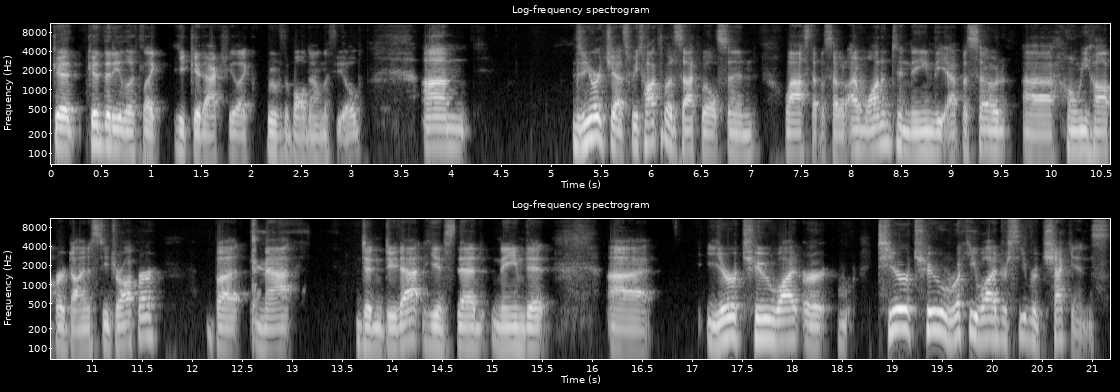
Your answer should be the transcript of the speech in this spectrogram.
good, good that he looked like he could actually like move the ball down the field. Um, the New York Jets. We talked about Zach Wilson last episode. I wanted to name the episode uh, "Homie Hopper Dynasty Dropper," but Matt didn't do that. He instead named it uh, "Year Two Wide" or "Tier Two Rookie Wide Receiver Check-ins."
